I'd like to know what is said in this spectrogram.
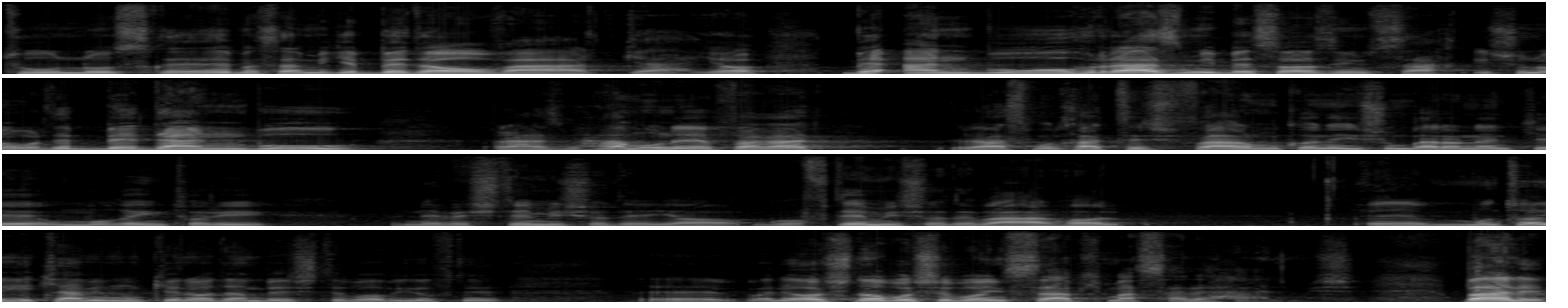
تو نسخه مثلا میگه بدآوردگه یا به انبوه رزمی بسازیم سخت. ایشون آورده بدنبوه رزم همونه فقط رسم الخطش فرق می‌کنه. ایشون برانن که اون موقع اینطوری نوشته می‌شده یا گفته می‌شده. به هر حال منتها یه کمی ممکنه آدم به اشتباه بیفته. ولی آشنا باشه با این سبک مسئله حل میشه. بله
